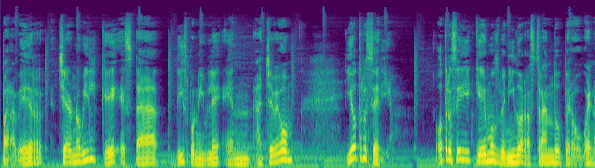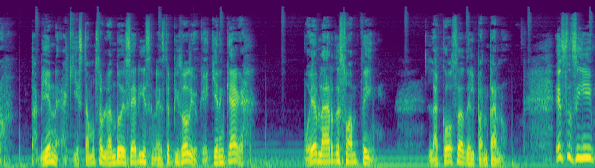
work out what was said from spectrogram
para ver Chernobyl que está disponible en HBO. Y otra serie. Otra serie que hemos venido arrastrando, pero bueno, también aquí estamos hablando de series en este episodio. ¿Qué quieren que haga? Voy a hablar de Swamp Thing, la cosa del pantano. Esto sí,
